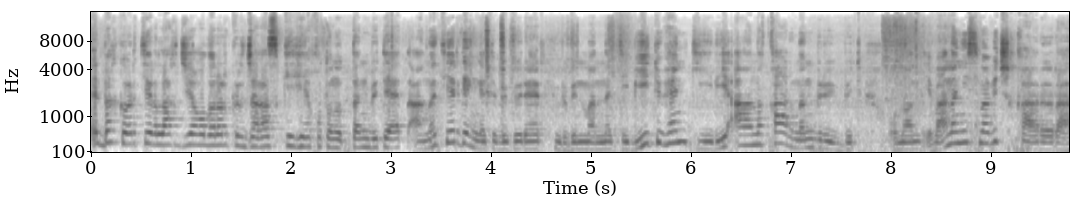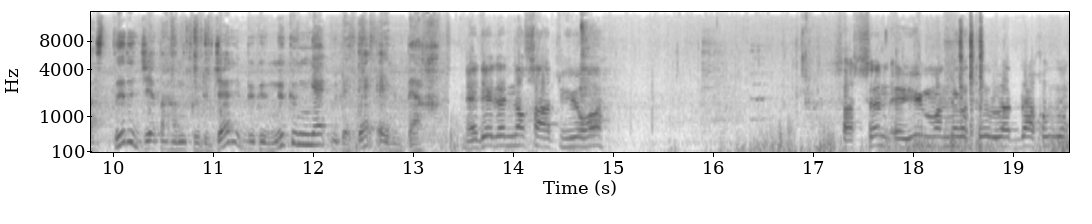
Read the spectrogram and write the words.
Элбах квартиралах жиғолорор кыржағас кихе хотонуттан бүтәт аны тергенге түбүгүрер. Бүгүн манна тиби түһен кири аны қарынан бүрүбүт. Онан Иван Анисимович қары растыр жетахан күржер бүгүнгү күнгө үлете элбах. Неделеннен қаты. Satsan öyüm manlığı tırlar dakılı.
